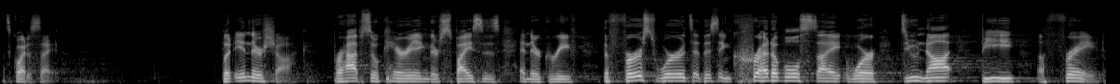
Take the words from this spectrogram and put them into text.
That's quite a sight. But in their shock, perhaps still carrying their spices and their grief, the first words at this incredible sight were Do not be afraid.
